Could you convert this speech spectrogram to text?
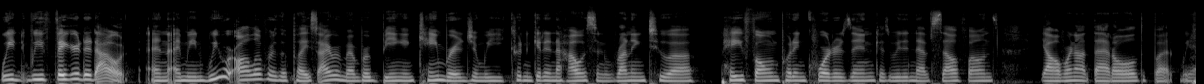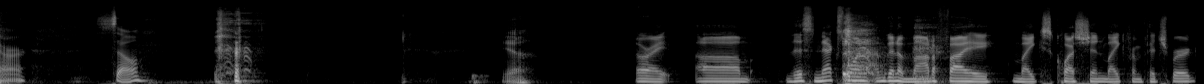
we we figured it out. And I mean, we were all over the place. I remember being in Cambridge and we couldn't get in a house and running to a payphone, putting quarters in because we didn't have cell phones. Y'all, we're not that old, but we are. So Yeah. All right. Um, this next one, I'm going to modify Mike's question, Mike from Fitchburg,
